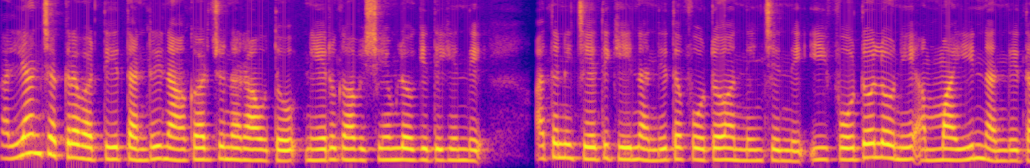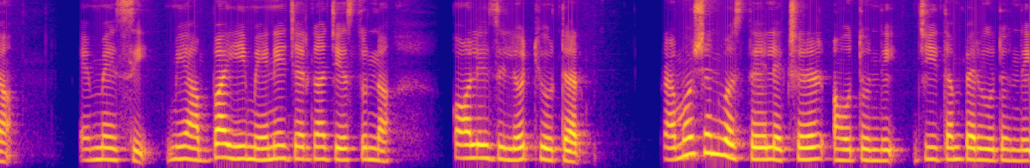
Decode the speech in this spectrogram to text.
కళ్యాణ్ చక్రవర్తి తండ్రి నాగార్జునరావుతో నేరుగా విషయంలోకి దిగింది. అతని చేతికి నందిత ఫోటో అందించింది. ఈ ఫోటోలోని అమ్మాయి నందిత. ఎంఎస్సి మీ అబ్బాయి మేనేజర్గా చేస్తున్న కాలేజీలో ట్యూటర్. ప్రమోషన్ వస్తే లెక్చరర్ అవుతుంది. జీతం పెరుగుతుంది.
